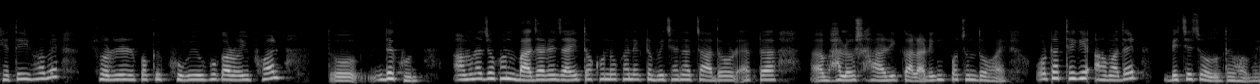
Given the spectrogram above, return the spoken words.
খেতেই হবে। শরীরের পক্ষে খুবই উপকার ওই ফল। তো দেখুন, আমরা যখন বাজারে যাই তখন ওখানে একটা বিছানার চাদর, একটা ভালো শাড়ি কালারিং পছন্দ হয়। ওটা থেকে আমাদের বেছে চলতে হবে।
